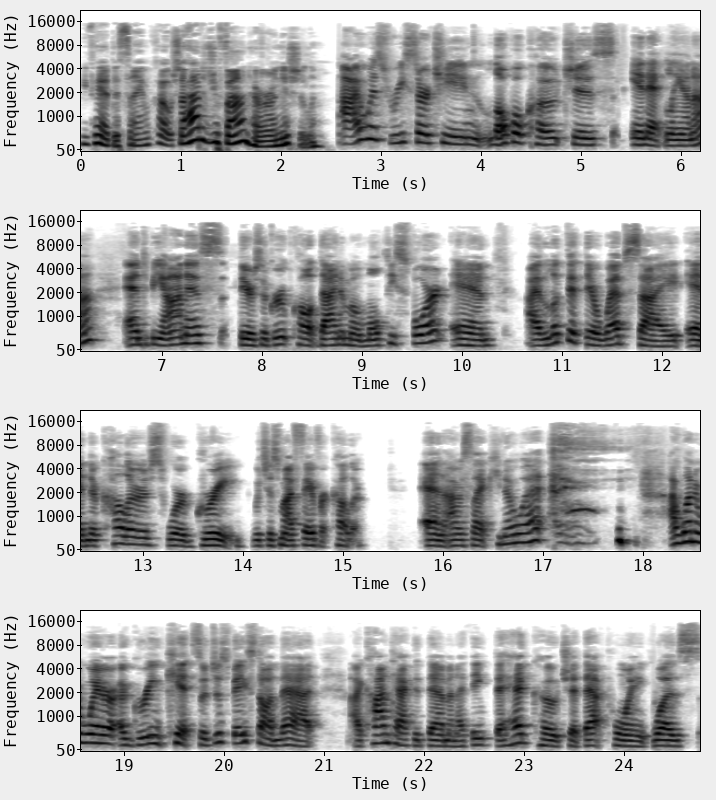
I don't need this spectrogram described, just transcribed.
You've had the same coach. So how did you find her initially? I was researching local coaches in Atlanta. And to be honest, there's a group called Dynamo Multisport. And I looked at their website and their colors were green, which is my favorite color. And I was like, you know what? I want to wear a green kit. So just based on that, I contacted them. And I think the head coach at that point was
